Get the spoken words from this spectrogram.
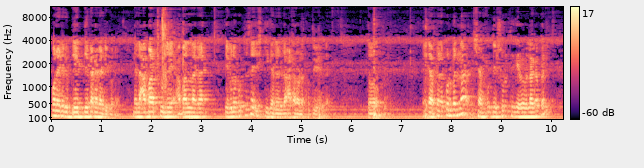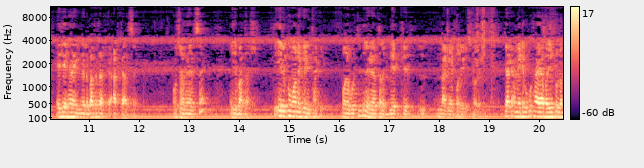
পরে এটাকে ব্লেড দিয়ে কাটাকাটি করে। নাহলে আবার তুলে, আবার লাগায়। এগুলো করতেছে স্টিকারের আঠার অনেক ক্ষতি হয়ে যায়। তো এটা আপনারা করবেন না, শ্যাম্পু দিয়ে শুরু থেকে এভাবে লাগাবেন। এই যে এখানে একটা বাতাস আটকা আটকা আছে, ওচা হয়ে আছে, এই যে বাতাস। এরকম অনেকেরই থাকে। পরবর্তীতে এরা তারা ব্লেড টেড লাগায় পরে ইউজ করে। যাক, আমি এটাকে উঠায় আবার ই করলাম,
